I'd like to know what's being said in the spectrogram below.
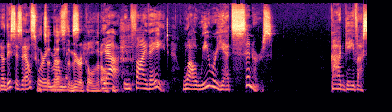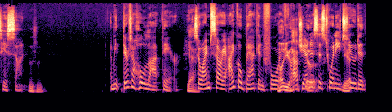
Now, this is elsewhere that's, in Romans. That's the miracle of it all. Yeah, in 5 8. While we were yet sinners, God gave us his son. Mm-hmm. I mean, there's a whole lot there. Yeah. So I'm sorry, I go back and forth well, from Genesis to, 22 yeah. to,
